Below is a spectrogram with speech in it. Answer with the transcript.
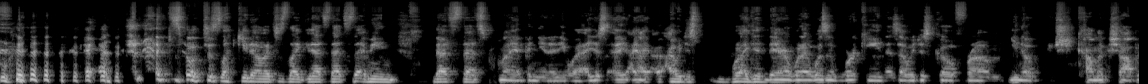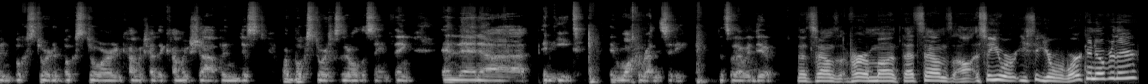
so just like you know, it's just like that's that's I mean, that's that's my opinion anyway. I just I, I I would just what I did there when I wasn't working is I would just go from you know comic shop and bookstore to bookstore and comic shop to comic shop and just or bookstores because they're all the same thing, and then uh and eat and walk around the city. That's what I would do. That sounds for a month. That sounds so. You were you said you were working over there?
